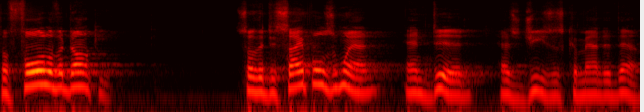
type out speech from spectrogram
the foal of a donkey. So the disciples went and did as Jesus commanded them.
